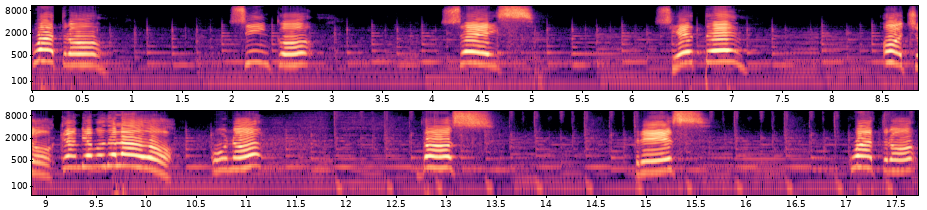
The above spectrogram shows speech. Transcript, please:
4, 5, 6, 7, 8. Cambiamos de lado. 1, 2, 3, 4,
